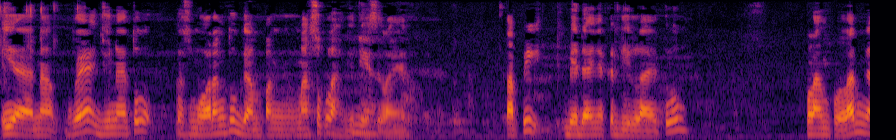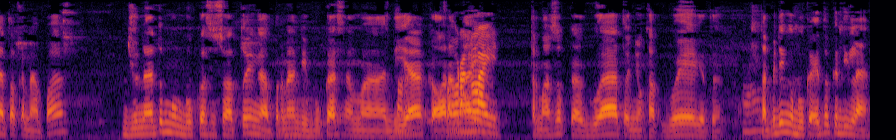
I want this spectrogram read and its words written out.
iya nah pokoknya Juna tuh ke semua orang tuh gampang masuk lah gitu Iya. istilahnya tapi bedanya ke Dila itu pelan-pelan nggak tahu kenapa Juna tuh membuka sesuatu yang nggak pernah dibuka sama dia ke orang, orang lain. lain. termasuk ke gua atau nyokap gue gitu Oh. tapi dia ngebuka itu ke Dila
